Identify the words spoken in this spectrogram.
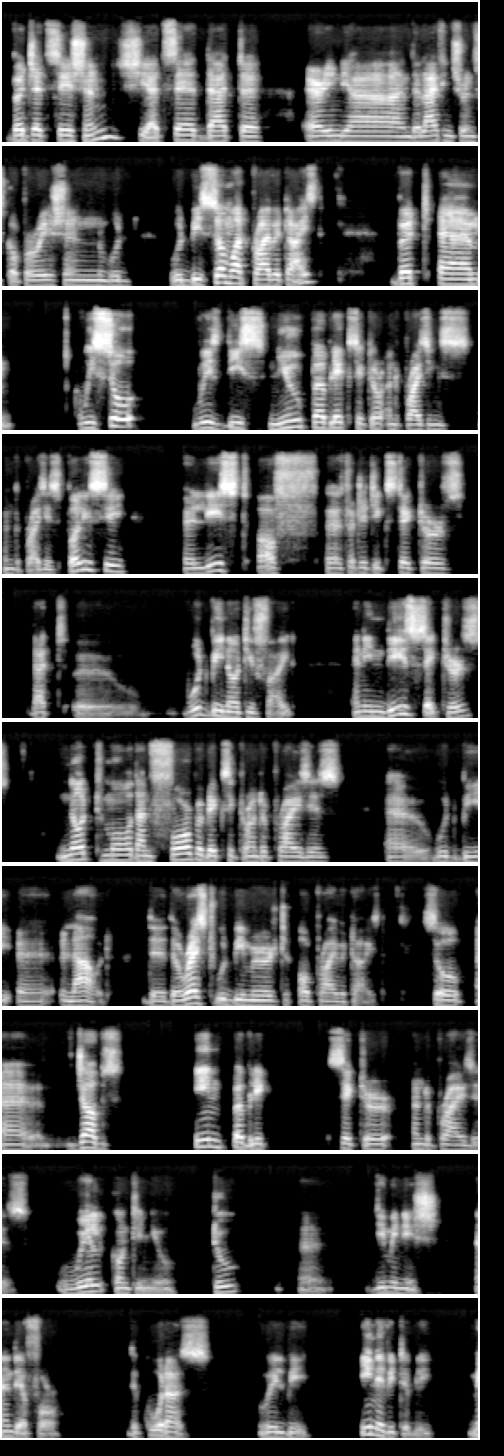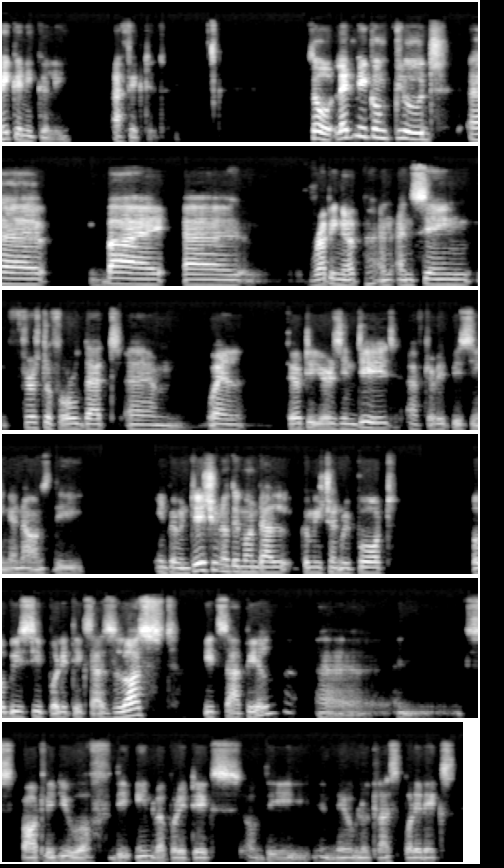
budget session. She had said that uh, Air India and the Life Insurance Corporation would, would be somewhat privatized. But um, we saw with this new public sector enterprises, enterprises policy, a list of uh, strategic sectors that uh, would be notified. And in these sectors, not more than four public sector enterprises uh, would be uh, allowed. The, the rest would be merged or privatized. So uh, jobs in public sector enterprises will continue to uh, diminish and therefore the quotas will be inevitably mechanically affected. So let me conclude uh, by uh, wrapping up and, and saying, first of all, that, um, well, 30 years indeed after VP Singh announced the implementation of the Mandal Commission report, OBC politics has lost its appeal. Uh, it's partly due of the Indra politics, of the neo class politics,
